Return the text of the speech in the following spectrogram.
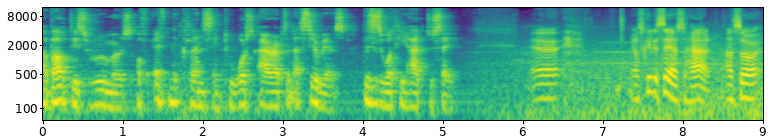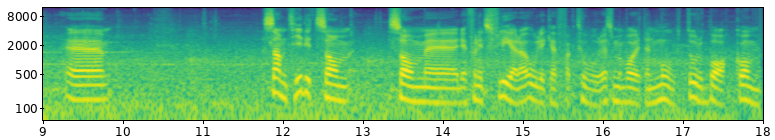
about these rumors of ethnic cleansing towards Arabs and Assyrians, this is what he had to say. Eh, jag skulle säga så här, alltså eh, samtidigt som, som eh, det har funnits flera olika faktorer som har varit en motor bakom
